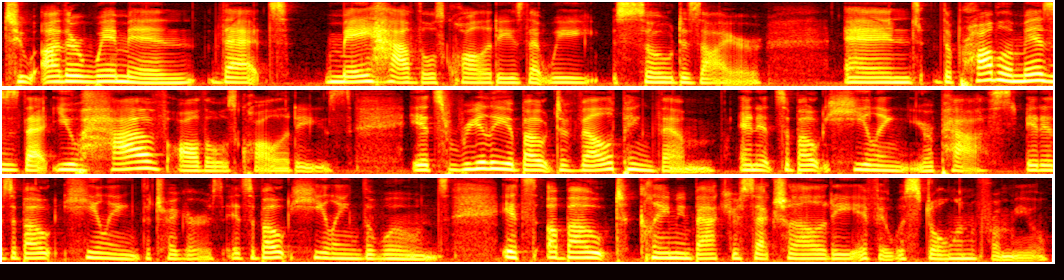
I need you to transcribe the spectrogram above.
to other women that may have those qualities that we so desire. And the problem is is that you have all those qualities. It's really about developing them and it's about healing your past. It is about healing the triggers. It's about healing the wounds. It's about claiming back your sexuality if it was stolen from you.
